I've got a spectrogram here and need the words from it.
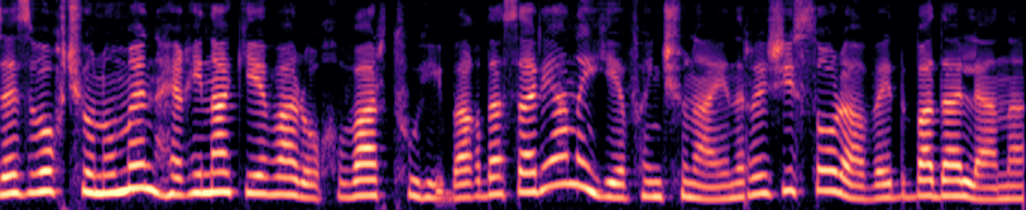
Ձեզ ողջունում են հեղինակ եւ արող Վարդուհի Բաղդասարյանը եւ հնչյունային ռեժիսոր Ավետ Բադալյանը։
